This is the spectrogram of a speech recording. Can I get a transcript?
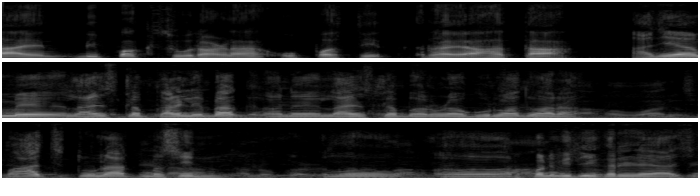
Lion Deepak Surana ઉપસ્થિત રહ્યા હતા. આજે અમે લાયન્સ ક્લબ કારેલીબાગ અને લાયન્સ ક્લબ બરોડા ગુરવા દ્વારા પાંચ ટુનાટ મશીનનું અર્પણ વિધિ કરી રહ્યા છે.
